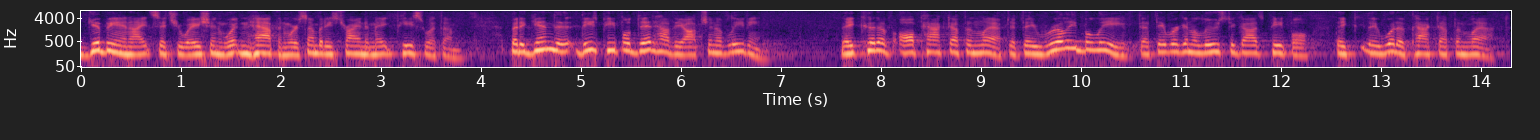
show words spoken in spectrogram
Gibeonite situation wouldn't happen where somebody's trying to make peace with them. But again, the, these people did have the option of leaving. They could have all packed up and left. If they really believed that they were going to lose to God's people, they, they would have packed up and left.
